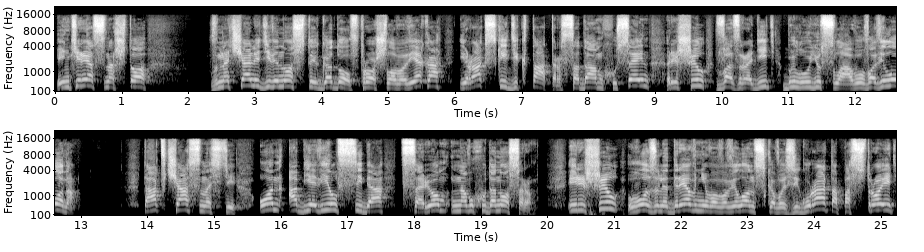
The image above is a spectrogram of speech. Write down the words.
Интересно, что в начале 90-х годов прошлого века иракский диктатор Саддам Хусейн решил возродить былую славу Вавилона. Так, в частности, он объявил себя царем Навуходоносором и решил возле древнего вавилонского зигурата построить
